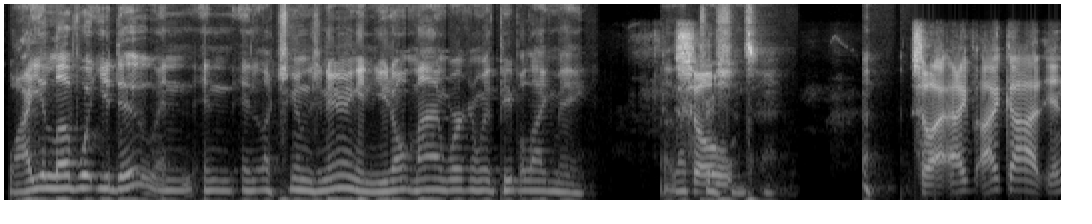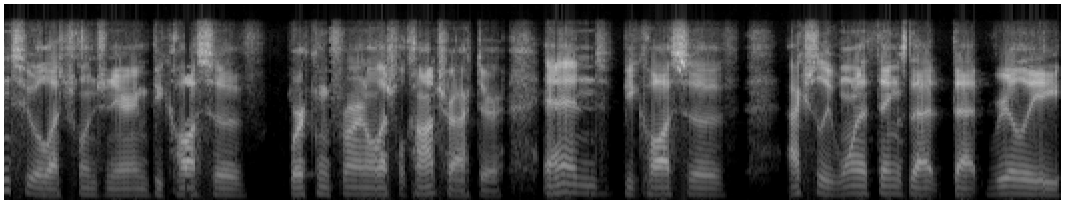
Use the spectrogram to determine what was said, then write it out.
Why you love what you do in, in, in electrical engineering, and you don't mind working with people like me, electricians. So, so I I got into electrical engineering because of working for an electrical contractor and because of actually one of the things that that really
